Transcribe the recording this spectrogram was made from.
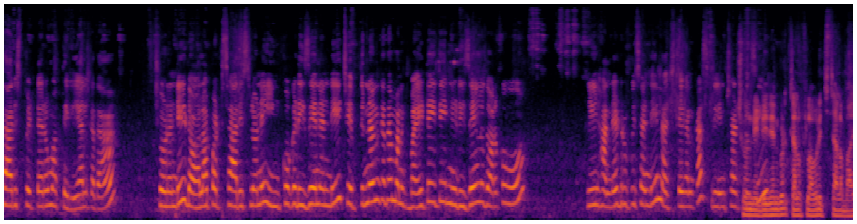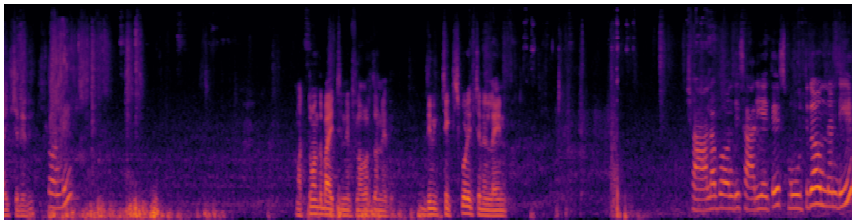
శారీస్ పెట్టారో మాకు తెలియాలి కదా. చూడండి డోలా పట్టు శారీస్లోనే ఇంకొక డిజైన్ అండి. చెప్తున్నాను కదా మనకు బయట అయితే ఇన్ని డిజైన్లు దొరకవు. త్రీ హండ్రెడ్ రూపీస్ అండి. నచ్చితే కనుక స్క్రీన్ షాట్ చూడండి డిజైన్ కూడా చాలా ఫ్లవర్ ఇచ్చి చాలా బాగా ఇచ్చాడు ఇది. చూడండి. మొత్తం అంతా బాగా ఇచ్చింది ఫ్లవర్తో ఇది. దీనికి చెక్స్ కూడా ఇచ్చాడు లైన్. చాలా బాగుంది. శారీ అయితే స్మూత్గా ఉందండి.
